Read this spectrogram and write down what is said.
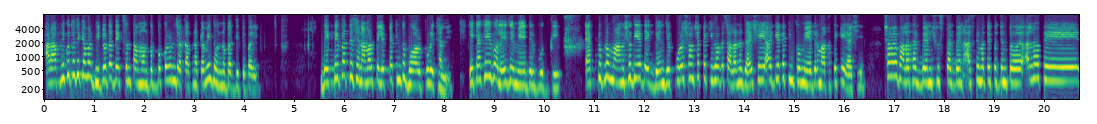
আর আপনি কোথা থেকে আমার ভিডিওটা দেখছেন তা মন্তব্য করুন, যাতে আপনাকে আমি ধন্যবাদ দিতে পারি। দেখতেই পাচ্ছেন, আমার প্লেটটা কিন্তু ভরপুর এখানে। এটাকেই বলে যে মেয়েদের বুদ্ধি। এক টুকরো মাংস দিয়ে দেখবেন যে পুরো সংসারটা কীভাবে চালানো যায়, সেই আইডিয়াটা কিন্তু মেয়েদের মাথা থেকেই আসে। সবাই ভালো থাকবেন, সুস্থ থাকবেন। আজকের মতো পর্যন্ত। আল্লাহ হাফেজ।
